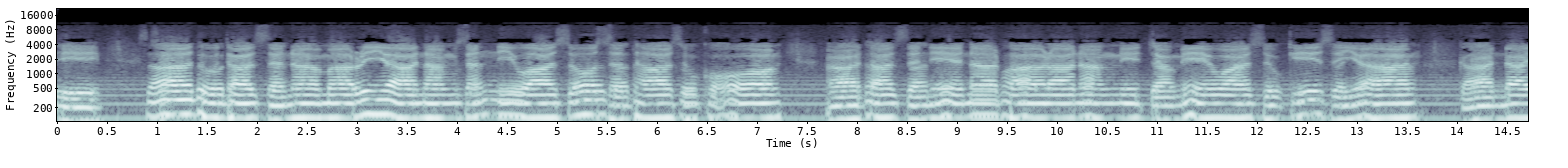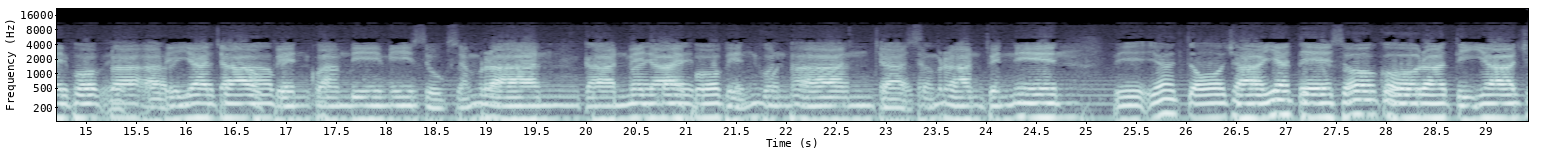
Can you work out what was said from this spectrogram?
ติาธุทัสนามาริยานังสันนิวาโสสทาสุโขอาทัสเนนาภารานังนิจเมวาสุขิสยาการได้พบพระอริยเจ้าเป็นความดีมีสุขสำราญ การไม่ได้พบเห็นคนพาลจะสำราญเป็นนิน ปิยโตชายเตโสโกรติยาช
